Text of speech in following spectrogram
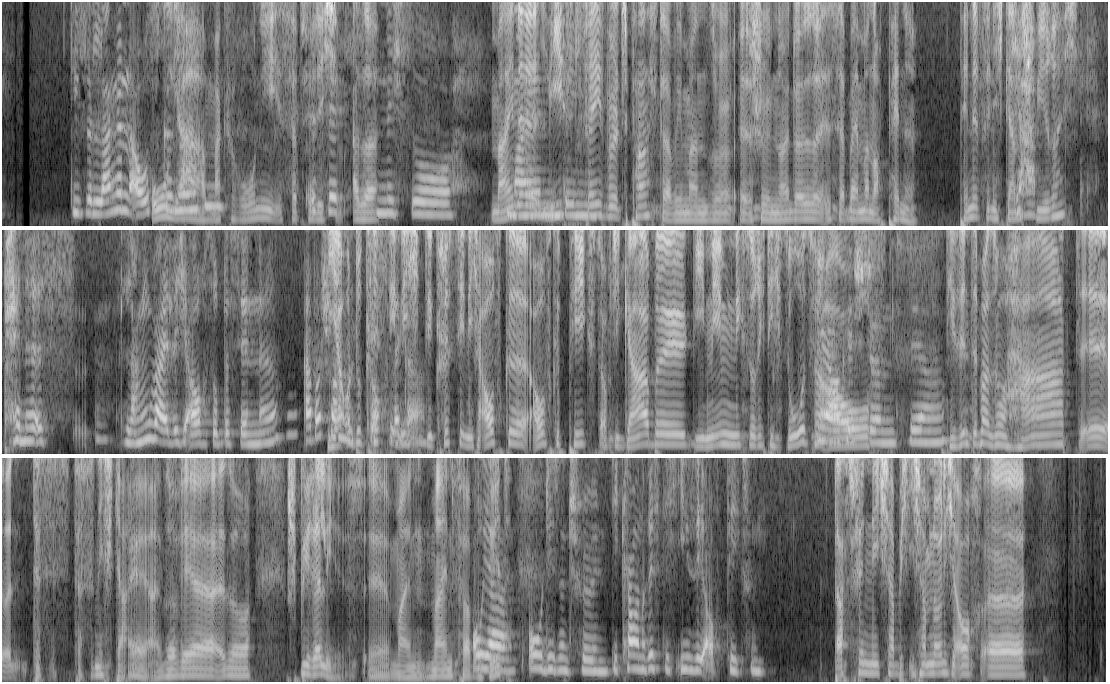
Diese langen ausgewogen. Oh ja, Macaroni ist natürlich. Ist jetzt also, nicht so. Meine mein least Ding. favorite Pasta, wie man so äh, schön neudeutsch ist aber immer noch Penne. Penne finde ich ganz Ja. schwierig. Penne ist langweilig auch so ein bisschen, ne? Aber schon. Ja, und du kriegst die nicht, du kriegst die nicht aufge, aufgepiekst auf die Gabel, die nehmen nicht so richtig Soße Ja, okay, auf. stimmt, ja. Die sind immer so hart, äh, das ist, das ist nicht geil. Also wer, also Spirelli ist äh, mein, mein Oh Favorit. ja, oh, die sind schön. Die kann man richtig easy aufpieksen. Das finde ich, habe ich, ich habe neulich auch äh,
